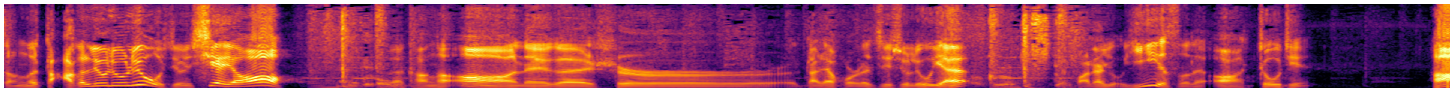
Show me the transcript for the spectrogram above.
整个打个六六六行，谢谢啊！来看看啊，那个是大家伙的继续留言，发点有意思的啊。周瑾啊，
